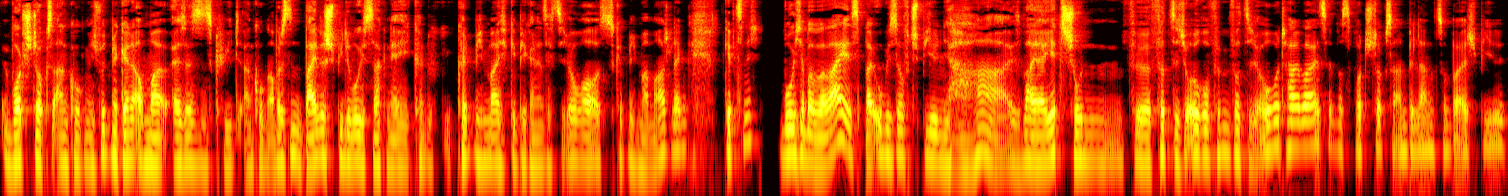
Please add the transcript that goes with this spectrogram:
Watch Dogs angucken. Ich würde mir gerne auch mal Assassin's Creed angucken. Aber das sind beide Spiele, wo ich sage, nee, könnt, könnt mich mal, ich gebe hier keine 60 Euro aus, könnt mich mal Marsch lenken. Gibt's nicht. Wo ich aber weiß, bei Ubisoft-Spielen, ja, es war ja jetzt schon für 40 Euro, 45 Euro teilweise, was Watch Dogs anbelangt zum Beispiel.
